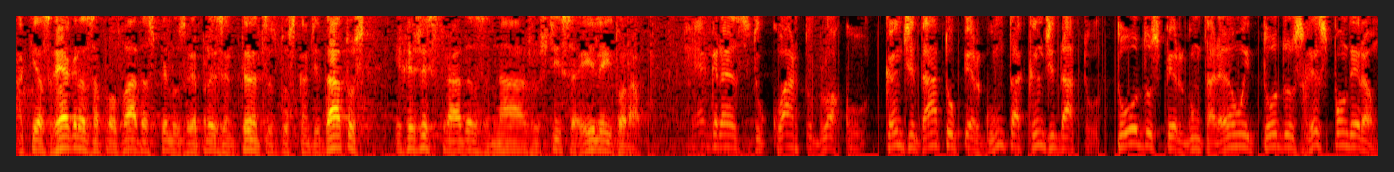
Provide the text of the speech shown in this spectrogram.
Aqui as regras aprovadas pelos representantes dos candidatos e registradas na Justiça Eleitoral. Regras do quarto bloco. Candidato pergunta candidato. Todos perguntarão e todos responderão.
